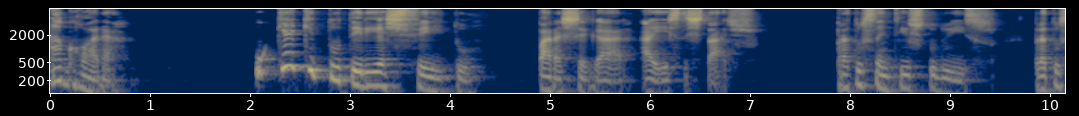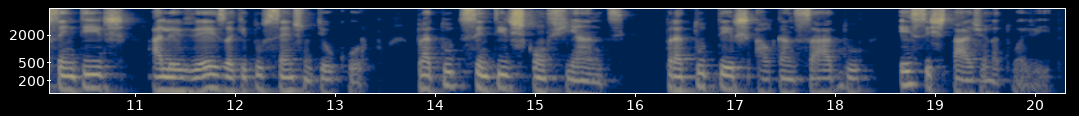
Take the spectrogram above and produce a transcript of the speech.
Agora, o que é que tu terias feito para chegar a este estágio? Para tu sentires tudo isso, para tu sentires a leveza que tu sentes no teu corpo, para tu te sentires confiante, para tu teres alcançado esse estágio na tua vida.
